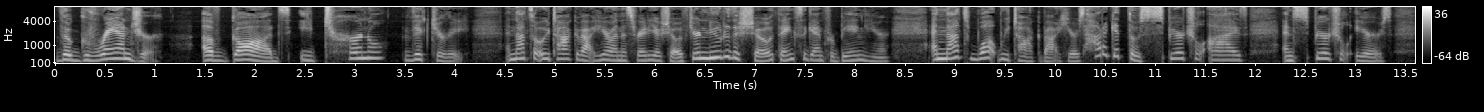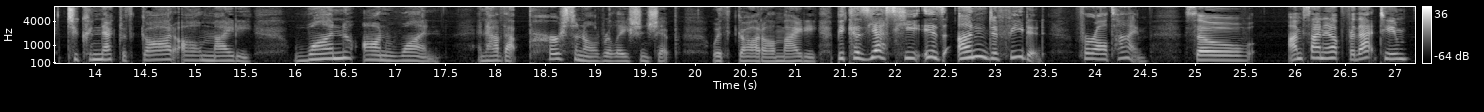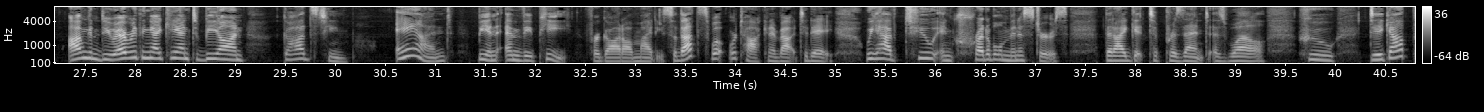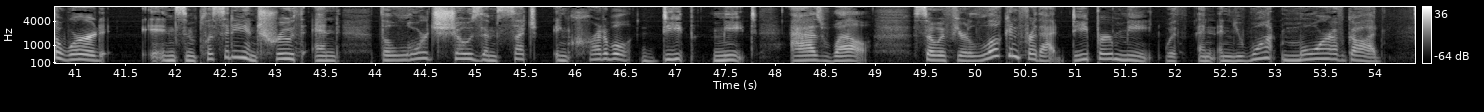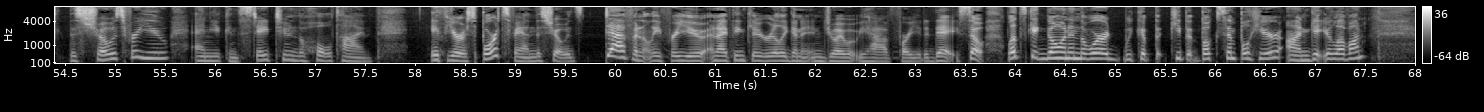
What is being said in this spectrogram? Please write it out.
the grandeur of God's eternal victory. And that's what we talk about here on this radio show. If you're new to the show, thanks again for being here. And that's what we talk about here is how to get those spiritual eyes and spiritual ears to connect with God Almighty one on one and have that personal relationship with God Almighty. Because yes, he is undefeated for all time. So I'm signing up for that team. I'm going to do everything I can to be on God's team and be an MVP for God Almighty. So that's what we're talking about today. We have two incredible ministers that I get to present as well who dig out the word in simplicity and truth, and the Lord shows them such incredible, deep meat as well. So if you're looking for that deeper meat with and, and you want more of God, this show is for you and you can stay tuned the whole time. If you're a sports fan, this show is definitely for you. And I think you're really going to enjoy what we have for you today. So let's get going in the Word. We could keep it book simple here on Get Your Love On.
